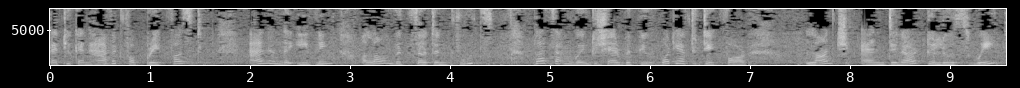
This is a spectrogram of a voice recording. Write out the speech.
that you can have it for breakfast and in the evening along with certain foods. Plus I'm going to share with you what you have to take for lunch and dinner to lose weight.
